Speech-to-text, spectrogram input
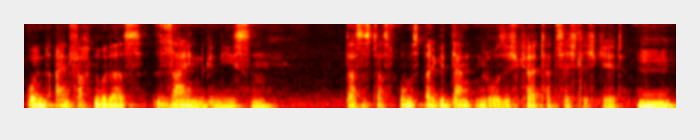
und einfach nur das Sein genießen. Das ist das, worum es bei Gedankenlosigkeit tatsächlich geht. Mhm.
